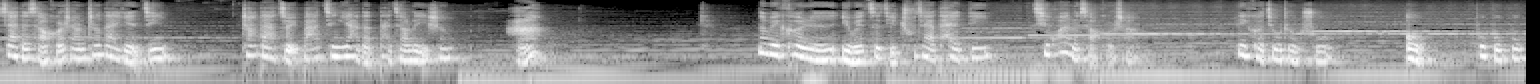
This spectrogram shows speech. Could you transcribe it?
吓得小和尚睁大眼睛，张大嘴巴，惊讶的大叫了一声：“啊！”那位客人以为自己出价太低，气坏了小和尚，立刻纠正说：“哦，不不不，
